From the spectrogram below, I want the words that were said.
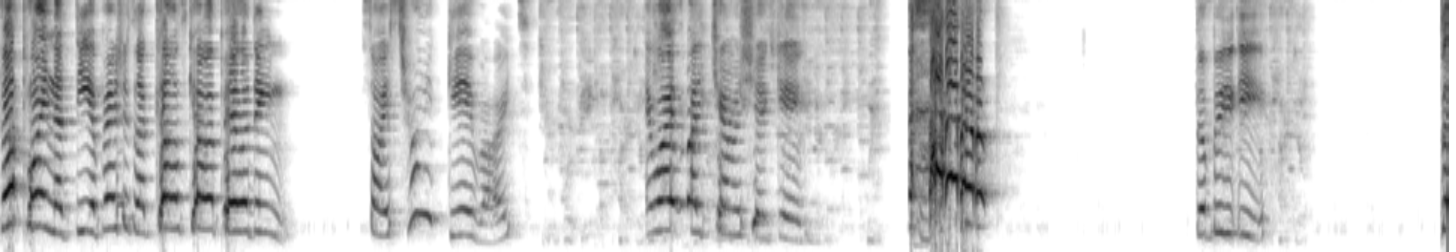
Stop pointing at the adventures of Carl's Color Paladin! So it's truly gay, right? And why is my camera shaking? W-E.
